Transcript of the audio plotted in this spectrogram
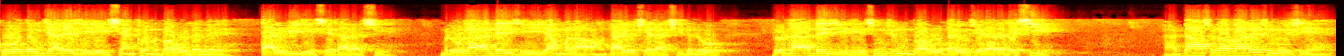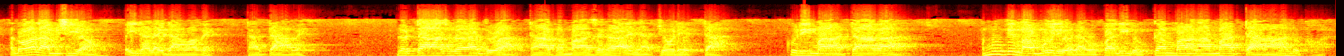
ကိုယ်အသုံးကြတဲ့ရေတွေရှံထွက်မသွားဖို့လည်းပဲတာယိုကြီးတွေဆယ်ထားတာရှိတယ် မလိုလားအပ်တဲ့ရေရောက်မလာအောင်တာယိုဆယ်တာရှိတယ်လို့လိုလားအပ်တဲ့ရေတွေဆုံးရှုံးမသွားဖို့တာယိုဆယ်ထားတယ်လည်းရှိတယ်အဲတာဆိုတာဘာလဲဆိုလို့ရှိရင်အလွားလာမရှိအောင်ပိတ်ထားလိုက်တာပါပဲဒါတာပဲအဲ့တော့တာဆိုတာကသူကဒါဗမာစကားအရာပြောတဲ့တာခုဒီမှာတာကအမှုသစ်မှာမွေးလျော်တာကိုပါဠိလိုကမ္မာရမတာလို့ခေါ်တာ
